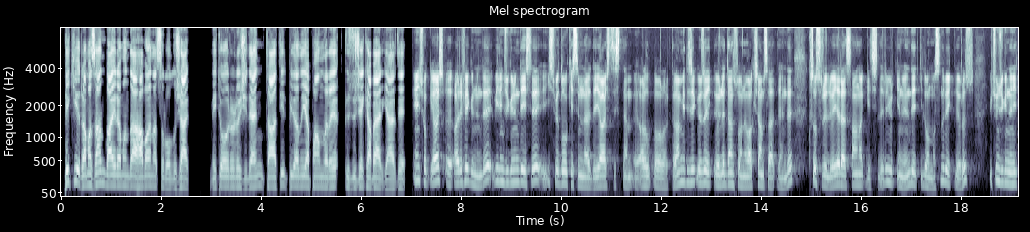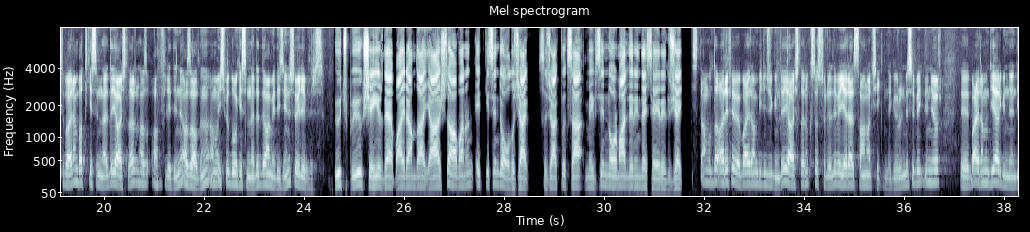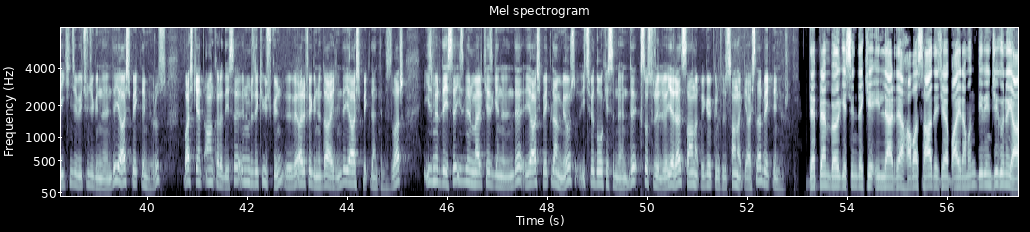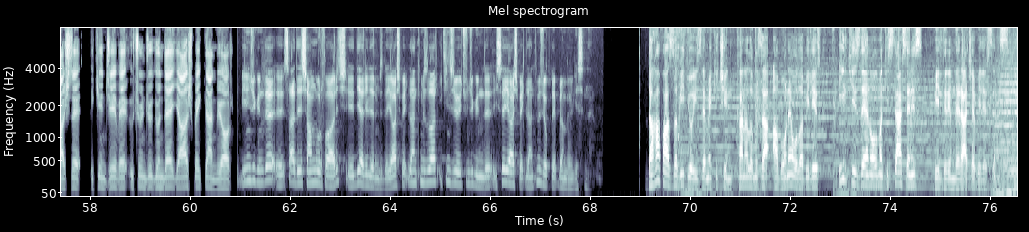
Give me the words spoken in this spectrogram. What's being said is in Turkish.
Peki Ramazan bayramında hava nasıl olacak? Meteorolojiden tatil planı yapanları üzecek haber geldi. En çok yağış e, Arife gününde, birinci gününde ise iç ve doğu kesimlerde yağış sistem e, aralıklı olarak devam edecek. Özellikle öğleden sonra ve akşam saatlerinde kısa süreli ve yerel sağanak geçişleri yurt genelinde etkili olmasını bekliyoruz. Üçüncü günden itibaren batı kesimlerde yağışların hafiflediğini, azaldığını ama iç ve doğu kesimlerde devam edeceğini söyleyebiliriz. Üç büyük şehirde bayramda yağışlı havanın etkisinde olacak. Sıcaklıksa mevsim normallerinde seyredecek. İstanbul'da Arefe ve bayram birinci günde yağışların kısa süreli ve yerel sağanak şeklinde görülmesi bekleniyor. Ee, Bayramın diğer günlerinde, ikinci ve üçüncü günlerinde yağış beklemiyoruz. Başkent Ankara'da ise önümüzdeki üç gün e, ve Arefe günü dahilinde yağış beklentimiz var. İzmir'de ise İzmir merkez genelinde yağış beklenmiyor. İç ve doğu kesimlerinde kısa süreli ve yerel sağanak ve gök gürültülü sağanak yağışlar bekleniyor. Deprem bölgesindeki illerde hava sadece bayramın birinci günü yağışlı. İkinci ve üçüncü günde yağış beklenmiyor. Birinci günde e, sadece Şanlıurfa hariç e, diğer illerimizde yağış beklentimiz var. İkinci ve üçüncü günde ise yağış beklentimiz yok deprem bölgesinde. Daha fazla video izlemek için kanalımıza abone olabilir, ilk izleyen olmak isterseniz bildirimleri açabilirsiniz.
